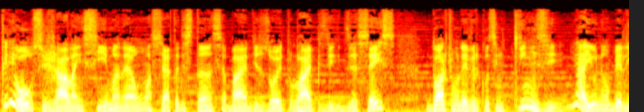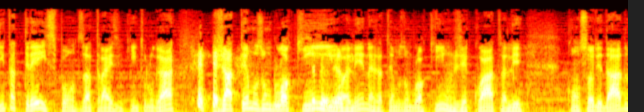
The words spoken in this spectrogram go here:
Criou-se já lá em cima né, uma certa distância. Bayern 18, Leipzig 16, Dortmund Leverkusen 15. E aí o União Berlim está 3 pontos atrás em quinto lugar. já temos um bloquinho ali, né? Já temos um bloquinho, um G4 ali consolidado.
